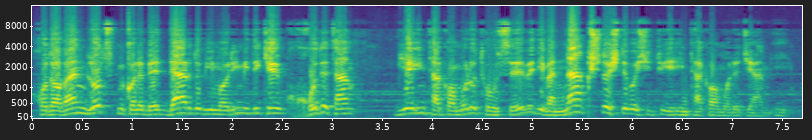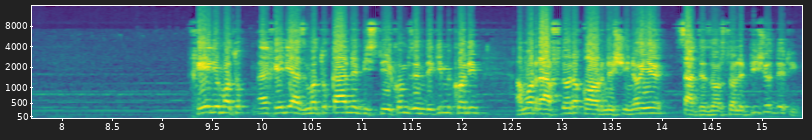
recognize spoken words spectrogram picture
خداوند لطف می‌کنه به درد و بیماری میده که خودت هم بیا این تکامل رو توسعه بدی و نقش داشته باشی توی این تکامل جمعی. خیلی, ما تو، خیلی از ما تو قرن 21 زندگی می‌کنیم اما رفتار قارنشینای صد هزار سال پیش رو داریم.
